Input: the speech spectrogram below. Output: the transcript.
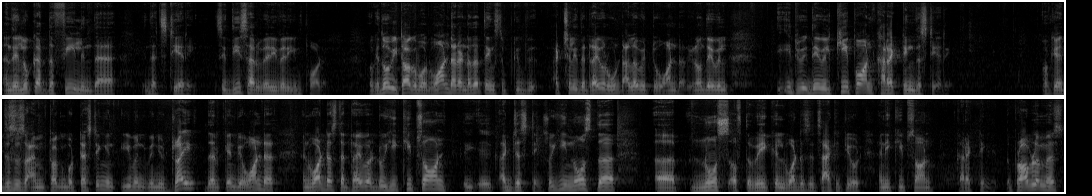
and they look at the feel in, the, in that steering. See, these are very, very important. Okay, though we talk about wander and other things, actually the driver won't allow it to wander. You know, they will, it they will keep on correcting the steering. Okay, this is I am talking about testing. In, even when you drive, there can be a wander, and what does the driver do? He keeps on uh, adjusting. So he knows the uh, nose of the vehicle, what is its attitude, and he keeps on correcting it. The problem is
